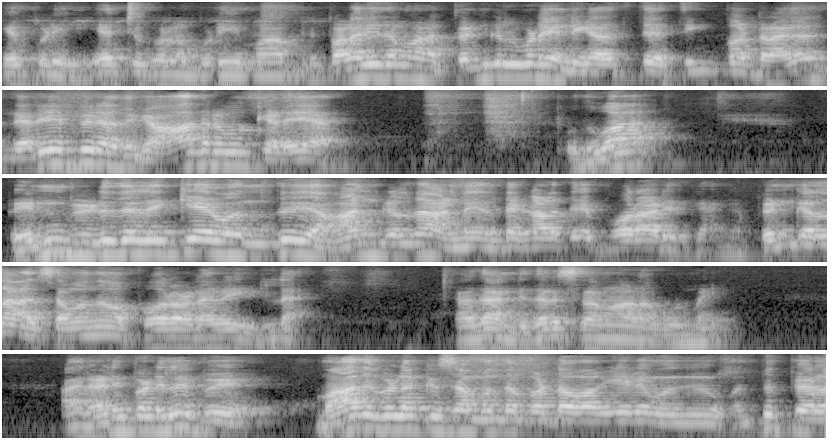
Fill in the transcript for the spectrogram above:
எப்படி ஏற்றுக்கொள்ள முடியுமா அப்படி பலவிதமான பெண்கள் கூட இன்னைக்கு அதை திங்க் பண்றாங்க. நிறைய பேர் அதுக்கு ஆதரவு கிடையாது. பொதுவா பெண் விடுதலைக்கே வந்து ஆண்கள் தான் அன்னை அந்த காலத்திலே போராடி இருக்காங்க. பெண்கள்லாம் அது சம்மந்தமாக போராடவே இல்லை. அதுதான் நிதர்சனமான உண்மை. அதன் அடிப்படையில் இப்போ மாது விளக்கு சம்பந்தப்பட்ட வகையில வந்து பல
